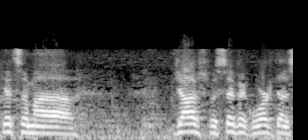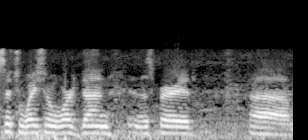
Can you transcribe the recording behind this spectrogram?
get some uh, job specific work done, situational work done in this period. Um,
